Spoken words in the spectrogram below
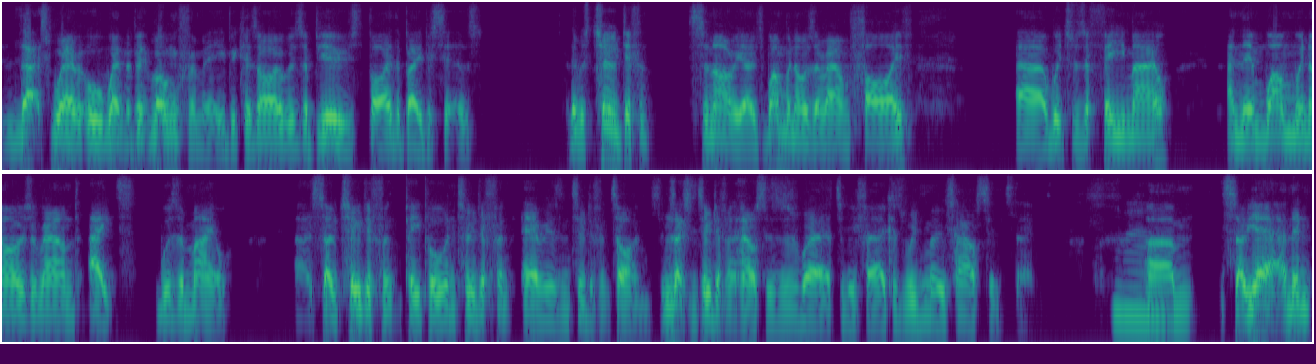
that's where it all went a bit wrong for me because I was abused by the babysitters. There was two different scenarios. One when I was around five, uh, which was a female, and then one when I was around eight was a male. Uh, so two different people in two different areas and two different times. It was actually two different houses as well, to be fair, because we'd moved house since then. Wow. Um, so yeah, and then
